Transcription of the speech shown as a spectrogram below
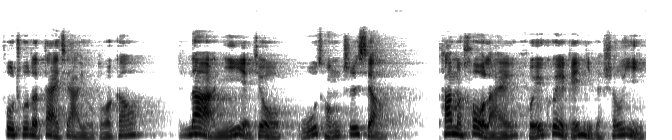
付出的代价有多高，那你也就无从知晓他们后来回馈给你的收益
